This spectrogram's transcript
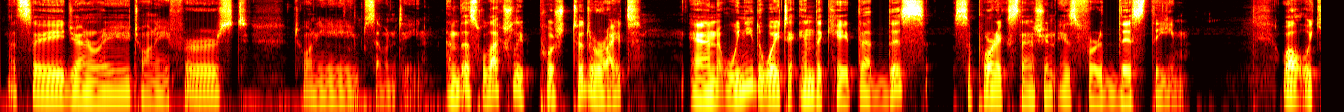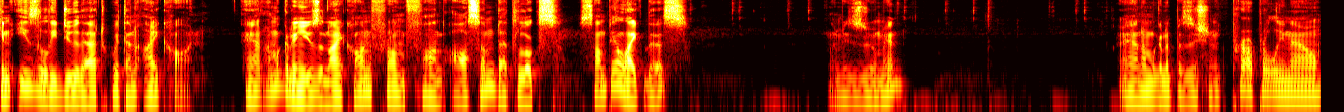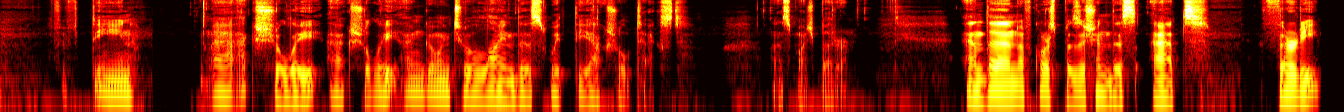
let's say January 21st, 2017. And this will actually push to the right and we need a way to indicate that this support extension is for this theme. Well, we can easily do that with an icon. And I'm going to use an icon from Font Awesome that looks something like this. Let me zoom in. And I'm going to position it properly now. 15. Uh, actually, actually, I'm going to align this with the actual text. That's much better. And then, of course, position this at 30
